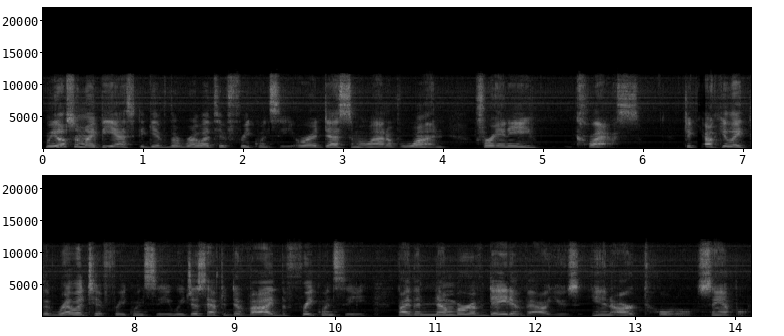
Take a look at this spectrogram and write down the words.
We also might be asked to give the relative frequency, or a decimal out of 1, for any class. To calculate the relative frequency, we just have to divide the frequency by the number of data values in our total sample.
